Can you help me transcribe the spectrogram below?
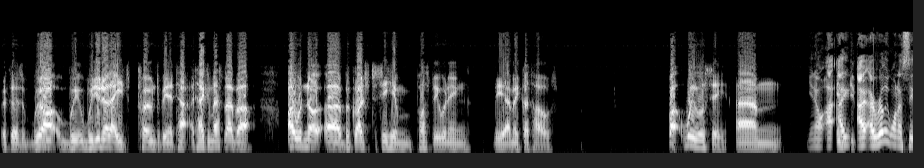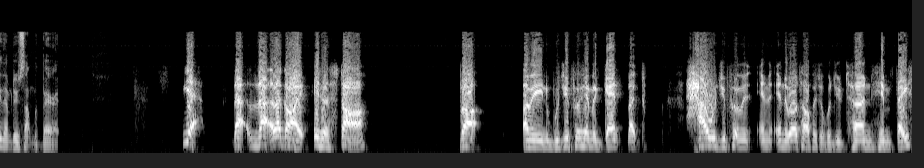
because we are we, we do know that he's prone to being a, ta- a tag team wrestler, but I would not uh, begrudge to see him possibly winning the uh, mid card titles. But we will see. Um, You know, I I, I I really want to see them do something with Barrett. yeah, that that that guy is a star. But I mean, would you put him against like? How would you put him in in, in the world title picture? Would you turn him face,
